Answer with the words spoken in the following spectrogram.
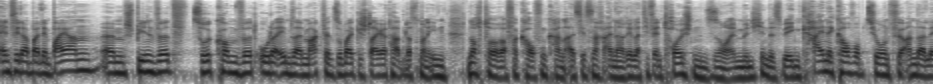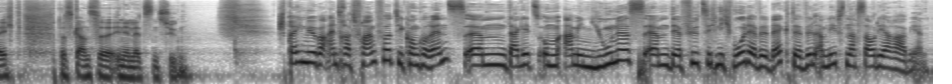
entweder bei den Bayern ähm, spielen wird, zurückkommen wird oder eben seinen Marktwert so weit gesteigert haben, dass man ihn noch teurer verkaufen kann als jetzt nach einer relativ enttäuschenden Saison in München. Deswegen keine Kaufoption für Anderlecht. Das Ganze in den letzten Zügen. Sprechen wir über Eintracht Frankfurt, die Konkurrenz. Ähm, da geht es um Armin Younes. Ähm, der fühlt sich nicht wohl, der will weg, der will am liebsten nach Saudi-Arabien.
